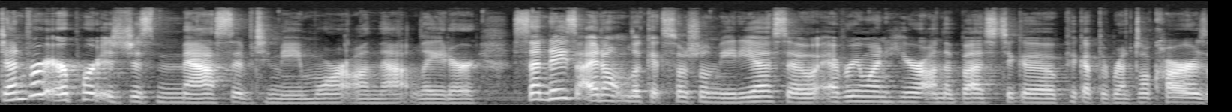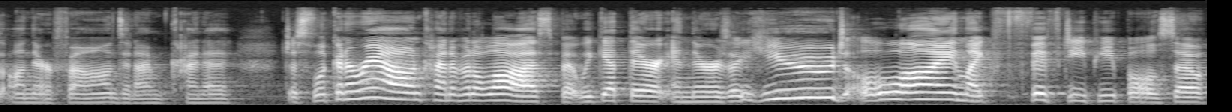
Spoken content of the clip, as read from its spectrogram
Denver Airport is just massive to me. More on that later. Sundays, I don't look at social media, so everyone here on the bus to go pick up the rental cars on their phones, and I'm kind of just looking around, kind of at a loss. But we get there, and there's a huge line, like 50 people. So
